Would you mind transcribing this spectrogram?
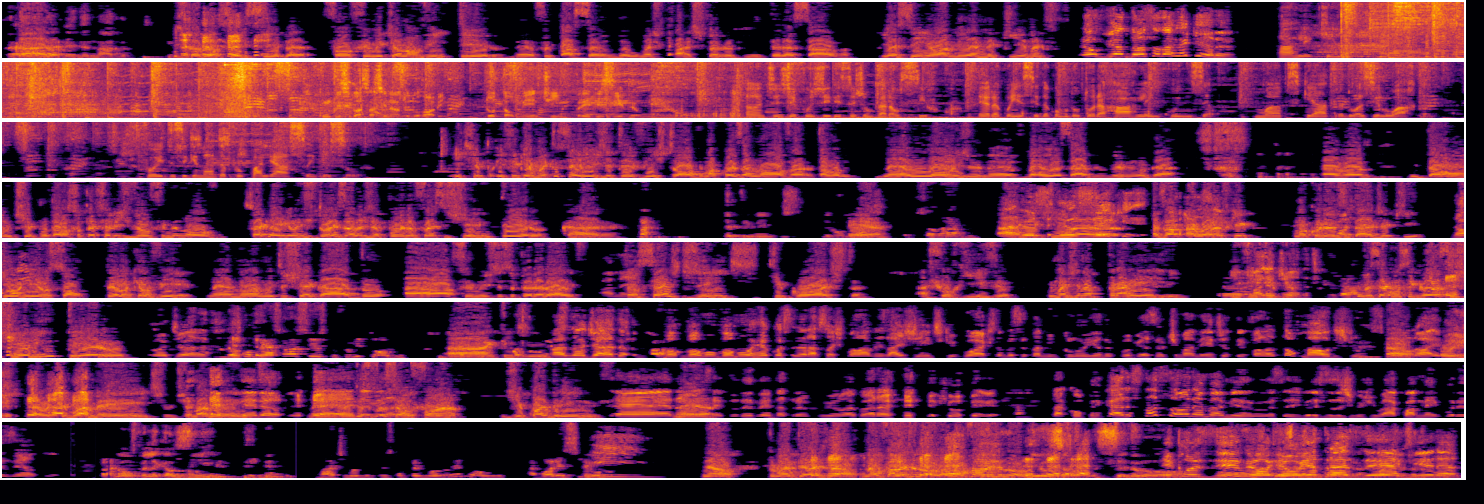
não Cara. tá perdendo nada. Esquadrão Suicida foi um filme que eu não vi inteiro, né? Eu fui passando algumas partes pra ver o que me interessava. E assim, eu amei a Arlequina. Eu vi a dança da Arlequina. Arlequina. Cúmplice do assassinato do Robin. Totalmente imprevisível. Antes de fugir e se juntar ao circo, era conhecida como Doutora Harley Quinzel, uma psiquiatra do asilo Arkham. Foi designada para o palhaço em pessoa. E, tipo, e fiquei muito feliz de ter visto alguma coisa nova. Eu tava, né, longe, né? Bahia, sabe? No mesmo lugar. tava, então, tipo, eu tava super feliz de ver um filme novo. Só que aí, uns dois anos depois, eu fui assistir ele inteiro. Cara, Deprimente. É. Decepcionado? A Eu sei- eu sei que- Mas ó, agora eu fiquei uma curiosidade aqui. Que o. Nilson, pelo que eu vi, né, não é muito chegado a filmes de super-heróis. Então, se a gente que gosta acha horrível, imagina pra ele. E, e- Olha, e- Jonathan. e você conseguiu assistir ele inteiro. Ô, Jonathan. Quando eu começo, eu assisto o filme todo. Ah, entendi. Mas, ô, v- vamos, vamos reconsiderar suas palavras. A gente que gosta, você tá me incluindo, porque assim, ultimamente eu tenho falado tão mal dos filmes de Não, super-herói. ulti- é ultimamente, ultimamente. Entendeu? É, disso, tá você é um fã de quadrinhos. É, não, Né? isso aí tudo bem, tá tranquilo. Agora, que eu- tá complicada a situação, né, meu amigo? Vocês viram esses últimos filmes, Aquaman, por exemplo? Pra Pô, foi legalzinho. Batman do Christopher Nolan é bom, né? Agora esse Ih, Não, pro Matheus não. Não fala de novo, não fala de novo. Você não. Inclusive, eu, eu era ia do contra. trazer era aqui, do né?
